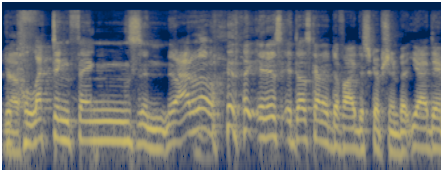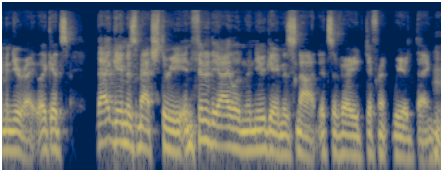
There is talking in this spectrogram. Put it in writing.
You're enough. collecting things, and I don't know. like it is, it does kind of divide description, but yeah, Daemon, you're right. Like it's that game is match three. Infinity Island, the new game, is not. It's a very different, weird thing. Hmm.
